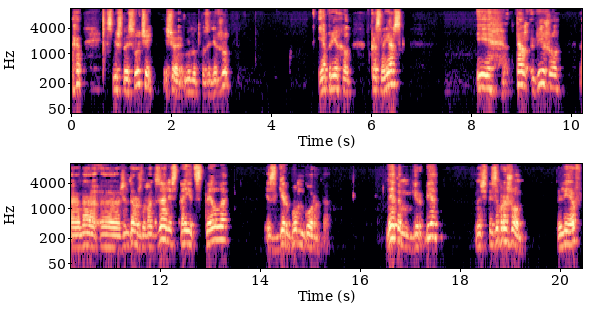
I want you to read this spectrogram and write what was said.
смешной случай, еще минутку задержу. Я приехал в Красноярск, и там вижу э, на э, железнодорожном вокзале стоит стелла с гербом города. На этом гербе значит, изображен лев,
